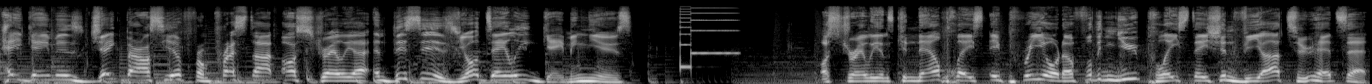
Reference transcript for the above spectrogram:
Hey gamers, Jake Barros here from Press Start Australia, and this is your daily gaming news. Australians can now place a pre order for the new PlayStation VR 2 headset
